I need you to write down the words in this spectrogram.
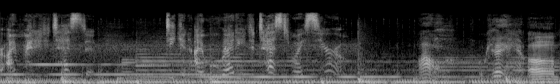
Sequencer. I'm ready to test it. Deacon, I'm ready to test my serum. Wow, okay. Um,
